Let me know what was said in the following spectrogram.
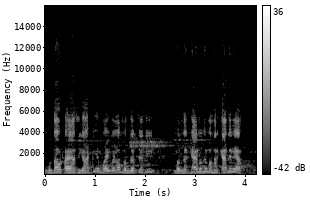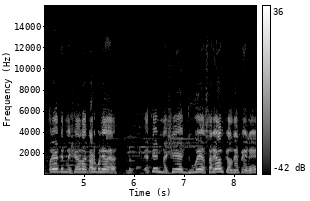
ਮੁੱਦਾ ਉਠਾਇਆ ਸੀਗਾ ਕਿ ਇਹ ਮਾਈ ਵਾਲਾ ਮੰਦਿਰ ਤੇ ਅਸੀਂ ਮੰਦਿਰ ਕਹਿਣ ਨੂੰ ਤੇ ਮੰਦਿਰ ਕਹਿ ਦਿੰਦੇ ਆ ਪਰ ਇਹ ਤੇ ਨਸ਼ਿਆਂ ਦਾ ਗੜ ਬਣਿਆ ਹੋਇਆ। ਇੱਥੇ ਨਸ਼ੇ, ਜੂਏ, ਸਰਿਆਮ ਚੱਲਦੇ ਪਏ ਨੇ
